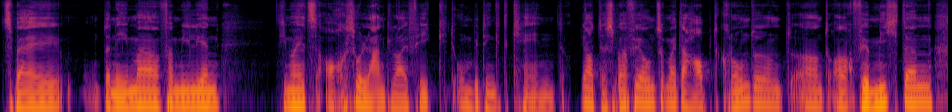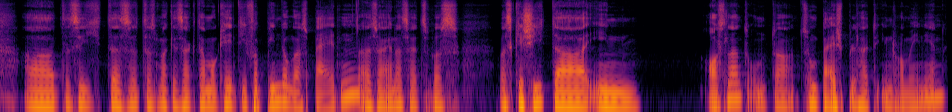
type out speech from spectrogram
zwei Unternehmerfamilien, die man jetzt auch so landläufig unbedingt kennt. Ja, das war für uns einmal der Hauptgrund und, und auch für mich dann, äh, dass, ich, dass, dass wir gesagt haben, okay, die Verbindung aus beiden, also einerseits, was, was geschieht da im Ausland und da zum Beispiel halt in Rumänien,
